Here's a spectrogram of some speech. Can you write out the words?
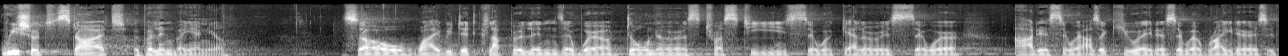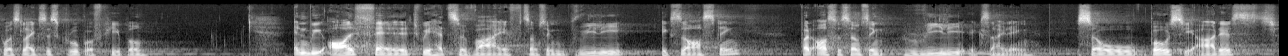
We should start a Berlin Biennial. So while we did Club Berlin, there were donors, trustees, there were galleries, there were artists, there were other curators, there were writers. It was like this group of people. And we all felt we had survived something really exhausting, but also something really exciting. So both the artists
